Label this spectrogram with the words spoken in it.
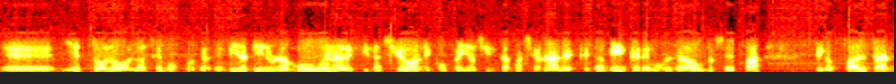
Eh, y esto lo, hacemos porque Argentina tiene una muy buena legislación y convenios internacionales que también queremos que cada uno sepa, pero faltan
